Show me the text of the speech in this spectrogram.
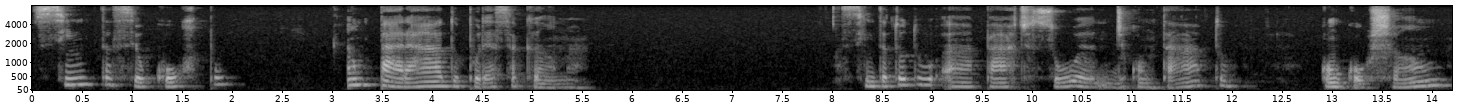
Sinta seu corpo amparado por essa cama. Sinta toda a parte sua de contato com o colchão.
